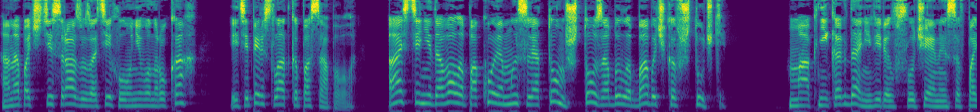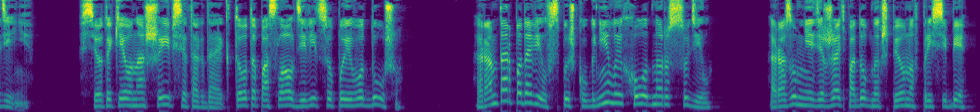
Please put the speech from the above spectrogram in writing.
Она почти сразу затихла у него на руках и теперь сладко посапывала. Асти не давала покоя мысль о том, что забыла бабочка в штучке. Мак никогда не верил в случайные совпадения. Все-таки он ошибся тогда, и кто-то послал девицу по его душу. Рантар подавил вспышку гнева и холодно рассудил. Разумнее держать подобных шпионов при себе,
